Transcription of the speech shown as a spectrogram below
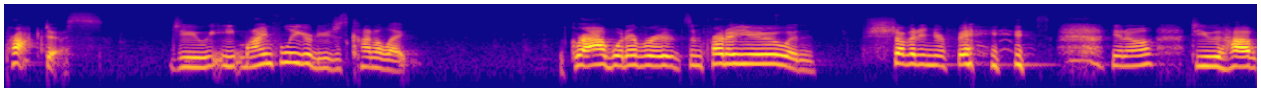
practice? Do you eat mindfully or do you just kind of like grab whatever is in front of you and shove it in your face you know do you have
